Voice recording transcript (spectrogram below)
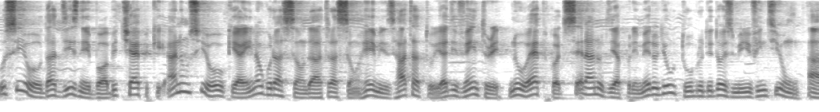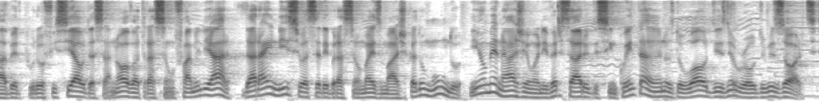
o CEO da Disney, Bob Chapek, anunciou que a inauguração da atração Remis Ratatouille Adventure no Epcot será no dia 1 de outubro de 2021. A abertura oficial dessa nova atração familiar dará início à celebração mais mágica do mundo em homenagem ao aniversário de 50 anos do Walt Disney World Resort.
